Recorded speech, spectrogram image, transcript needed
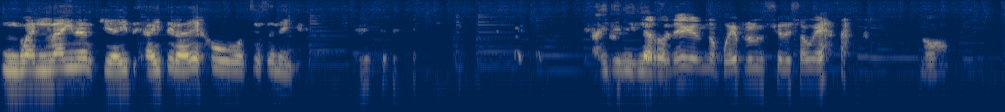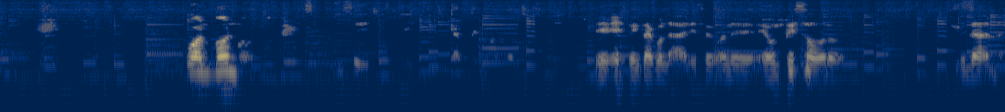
Un one-liner que ahí, ahí te la dejo, Schwarzenegger. Ahí tenéis la ropa. Schwarzenegger no puede pronunciar esa wea. No. Bon, bon. Es espectacular, ese es, un tesoro. La- la-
